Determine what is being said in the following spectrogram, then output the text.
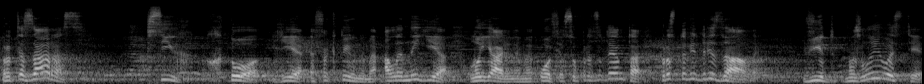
Проте зараз всіх, хто є ефективними, але не є лояльними офісу президента, просто відрізали від можливості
